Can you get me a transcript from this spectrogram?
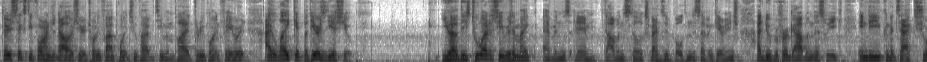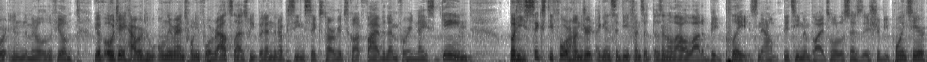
there's sixty four hundred dollars here, twenty five point two five team implied, three point favorite. I like it, but here's the issue you have these two wide receivers in Mike Evans and Godwin's still expensive, both in the 7K range. I do prefer Godwin this week. Indy, you can attack short in the middle of the field. You have OJ Howard, who only ran 24 routes last week, but ended up seeing six targets, caught five of them for a nice game. But he's 6,400 against a defense that doesn't allow a lot of big plays. Now, the team implied total says there should be points here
